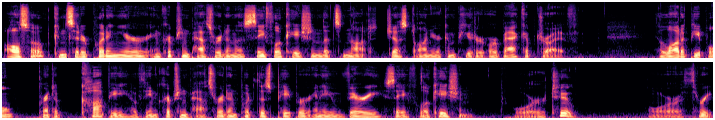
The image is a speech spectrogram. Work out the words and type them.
Also, consider putting your encryption password in a safe location that's not just on your computer or backup drive. A lot of people print a copy of the encryption password and put this paper in a very safe location, or two, or three.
